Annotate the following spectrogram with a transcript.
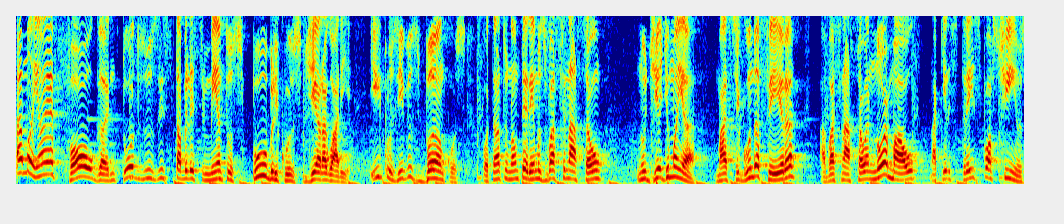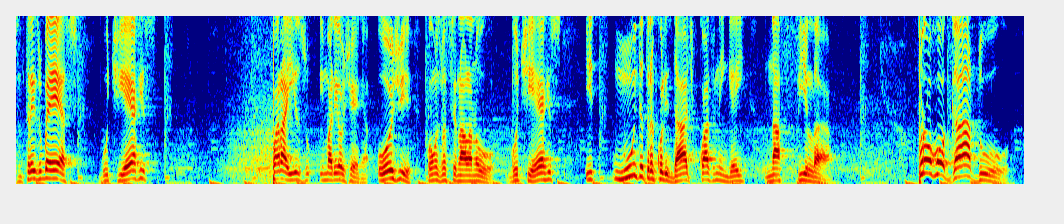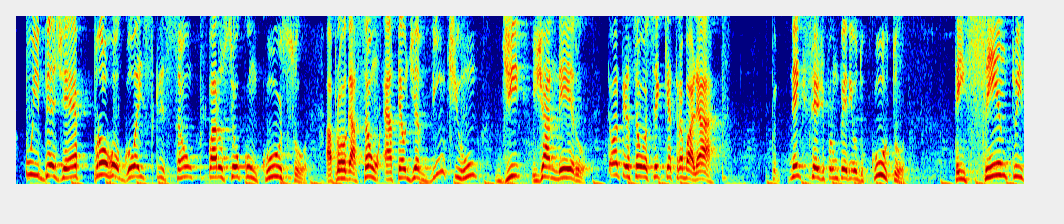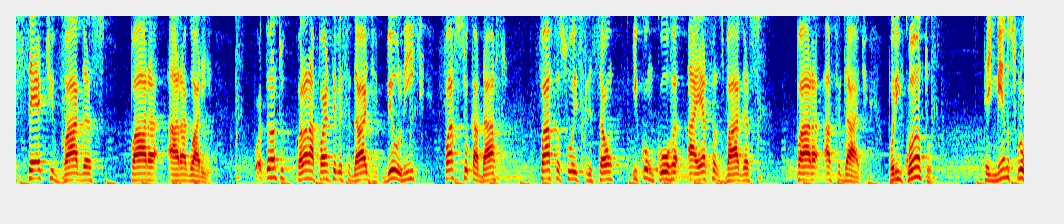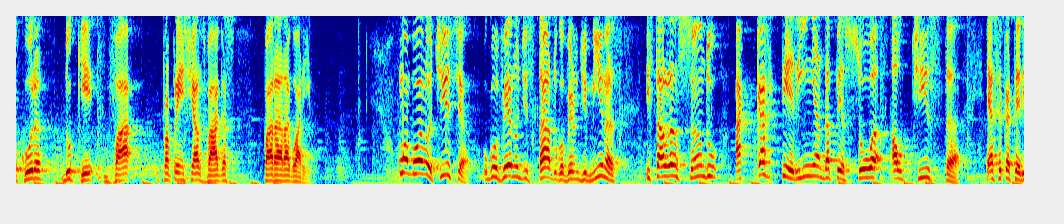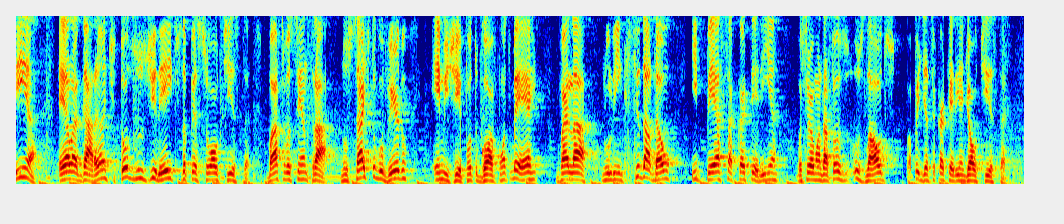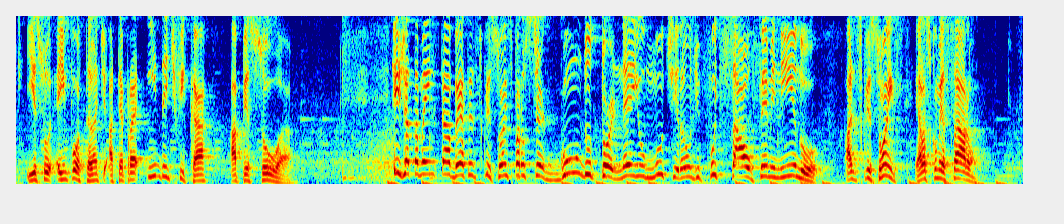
Amanhã é folga em todos os estabelecimentos públicos de Araguari, inclusive os bancos. Portanto, não teremos vacinação no dia de manhã. Mas segunda-feira a vacinação é normal naqueles três postinhos, três UBS: Gutierrez, Paraíso e Maria Eugênia. Hoje vamos vacinar lá no Gutierrez e muita tranquilidade, quase ninguém na fila. Prorrogado! O IBGE prorrogou a inscrição para o seu concurso. A prorrogação é até o dia 21 de janeiro. Então atenção você que quer trabalhar, nem que seja por um período curto, tem 107 vagas para Araguari. Portanto, vá lá na parte TV Cidade, vê o link, faça o seu cadastro, faça a sua inscrição e concorra a essas vagas para a cidade. Por enquanto, tem menos procura do que para preencher as vagas para Araguari. Uma boa notícia: o governo de estado, o governo de Minas, está lançando a carteirinha da pessoa autista. Essa carteirinha, ela garante todos os direitos da pessoa autista. Basta você entrar no site do governo mg.gov.br, vai lá no link cidadão e peça a carteirinha você vai mandar todos os laudos para pedir essa carteirinha de autista. Isso é importante até para identificar a pessoa. E já também está aberta as inscrições para o segundo torneio mutirão de futsal feminino. As inscrições, elas começaram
